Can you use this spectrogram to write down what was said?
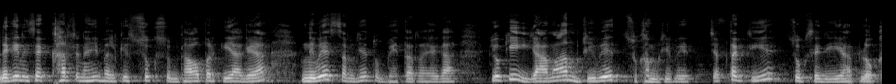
लेकिन इसे खर्च नहीं, बल्कि सुख सुविधाओं पर किया गया निवेश समझे तो बेहतर रहेगा, क्योंकि यामाम जीवेत सुखम जीवेत जब तक जिए, सुख से जिए आप लोग।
